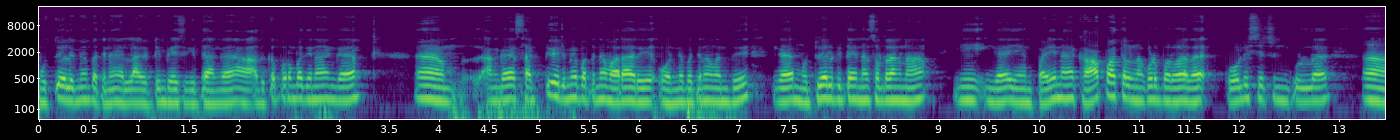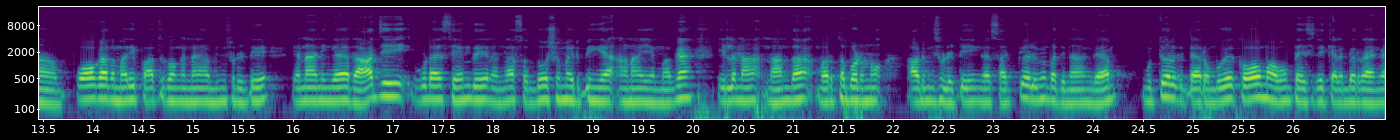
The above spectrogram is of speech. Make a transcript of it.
முத்துவேலுமே பார்த்தீங்கன்னா எல்லார்கிட்டையும் பேசிக்கிட்டாங்க. அதுக்கப்புறம் பார்த்திங்கன்னா இங்கே அங்கே சக்தி வேலுமே பார்த்தீங்கன்னா வராரு. உடனே பார்த்தீங்கன்னா வந்து இங்கே முத்துவேல்கிட்ட என்ன சொல்கிறாங்கன்னா நீ இங்கே என் பையனை காப்பாற்றலைனா கூட பரவாயில்ல. போலீஸ் ஸ்டேஷனுக்குள்ளே போகாத மாதிரி பார்த்துக்கோங்கண்ணே அப்படின்னு சொல்லிட்டு ஏன்னா நீங்கள் ராஜி கூட சேர்ந்து நல்லா சந்தோஷமாக இருப்பீங்க. ஆனால் என் மகன் இல்லைனா நான் தான் வருத்தப்படணும் அப்படின்னு சொல்லிட்டு இங்கே சக்திவேலுமே பார்த்தீங்கன்னா அங்கே முத்துவல்கிட்ட ரொம்பவே கோபமாகவும் பேசிட்டு கிளம்பிடுறாங்க.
